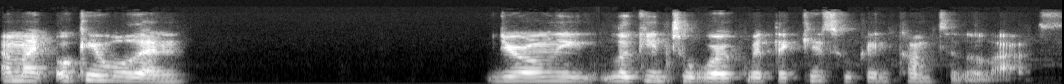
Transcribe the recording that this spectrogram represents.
I'm like, okay, well then you're only looking to work with the kids who can come to the labs.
